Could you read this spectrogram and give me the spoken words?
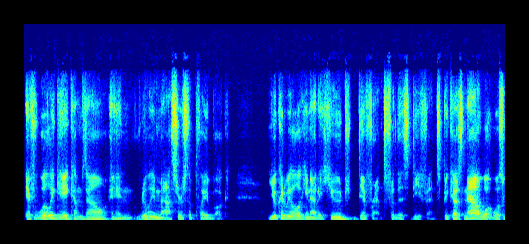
if Willie Gay comes out and really masters the playbook, you could be looking at a huge difference for this defense because now what was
